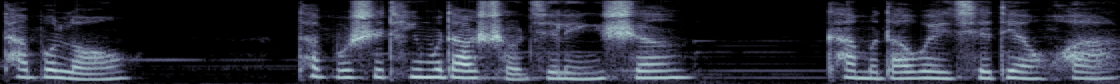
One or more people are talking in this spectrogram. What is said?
他不聋。他不是听不到手机铃声，看不到未接电话。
